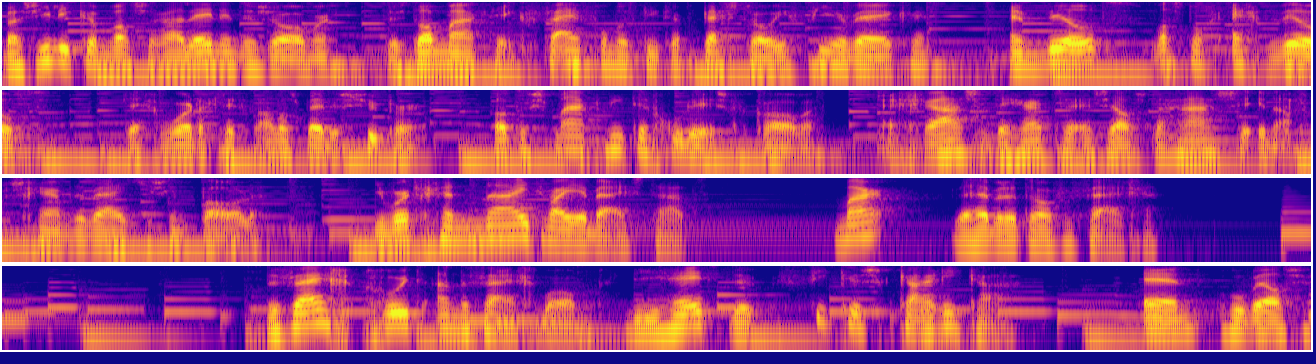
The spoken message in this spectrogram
Basilicum was er alleen in de zomer, dus dan maakte ik 500 liter pesto in vier weken. En wild was nog echt wild. Tegenwoordig ligt alles bij de super, wat de smaak niet ten goede is gekomen. En grazen de herten en zelfs de hazen in afgeschermde weidjes in Polen. Je wordt genaaid waar je bij staat. Maar we hebben het over vijgen. De vijg groeit aan de vijgenboom. Die heet de Ficus carica. En hoewel ze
